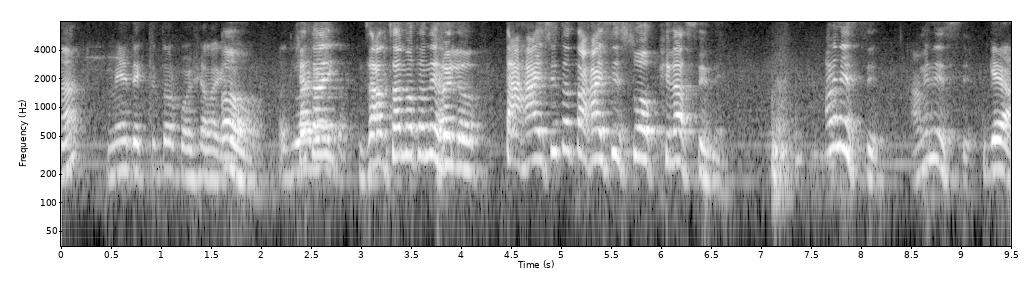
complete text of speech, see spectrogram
হ্যাঁ? মেয়ে দেখতে তোর পয়সা লাগে সেটাই জালসা মতনই তো চোখ ফিরাচ্ছি নি। আমি নিচ্ছি আমি নিচ্ছি গেয়া।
